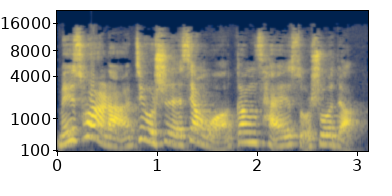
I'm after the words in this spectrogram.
没错了，就是像我刚才所说的。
